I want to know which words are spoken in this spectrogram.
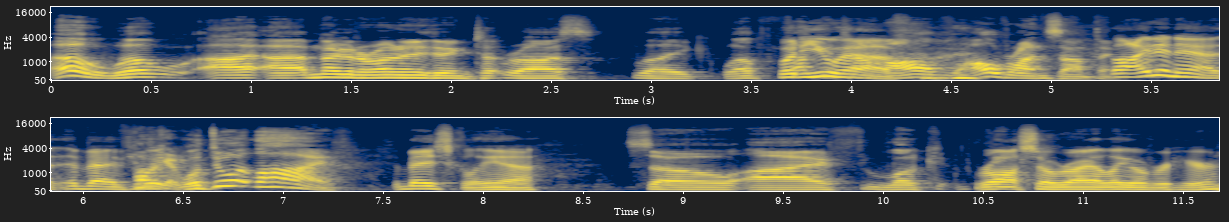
oh well, I, I'm not going to run anything, t- Ross. Like, well, What do you it, Tom. have? I'll I'll run something. Well, I didn't have. But Fuck it, we'll do it live. basically, yeah. So I look, Ross O'Reilly over here.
